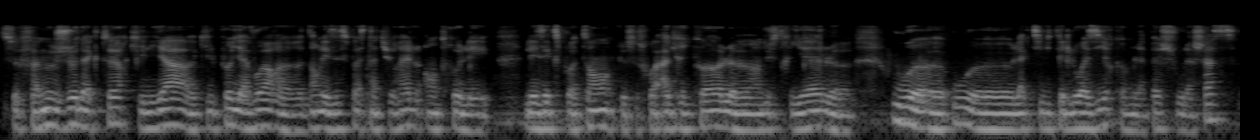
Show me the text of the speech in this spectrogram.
ce fameux jeu d'acteurs qu'il y a, qu'il peut y avoir euh, dans les espaces naturels entre les, exploitants, que ce soit agricoles, euh, industriels euh, ou, ou l'activité de loisirs comme la pêche ou la chasse.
